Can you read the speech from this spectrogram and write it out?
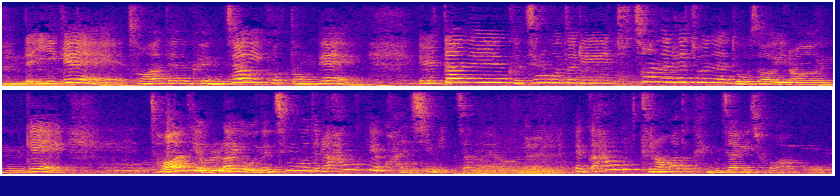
근데 음. 이게 저한테는 굉장히 컸던 게, 일단은 그 친구들이 추천을 해주는 도서 이런 게, 저한테 연락이 오는 친구들은 한국에 관심이 있잖아요. 네. 그러니까 한국 드라마도 굉장히 좋아하고,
